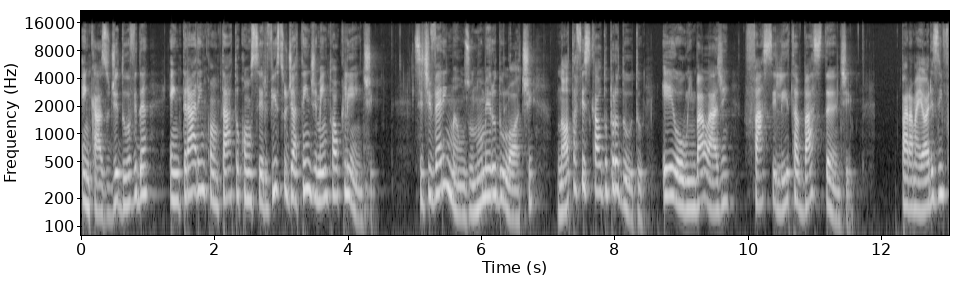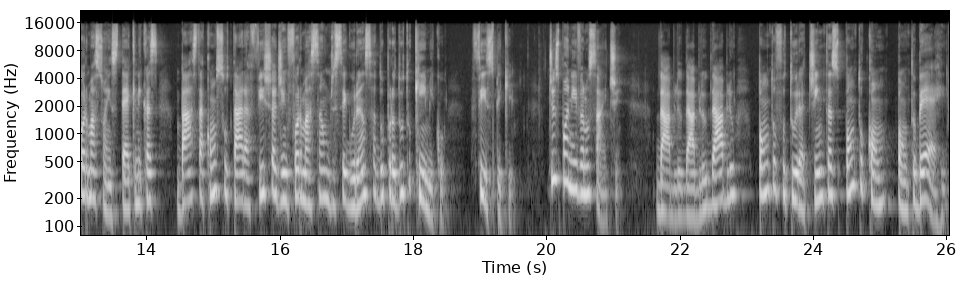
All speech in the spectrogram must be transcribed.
Em caso de dúvida, entrar em contato com o serviço de atendimento ao cliente. Se tiver em mãos o número do lote, nota fiscal do produto e ou embalagem, facilita bastante. Para maiores informações técnicas, basta consultar a ficha de informação de segurança do produto químico, FISPIC, disponível no site www.futuratintas.com.br.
